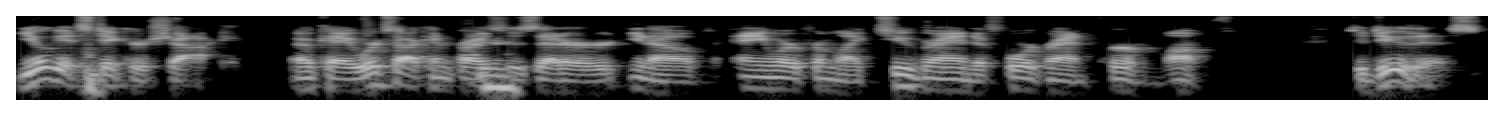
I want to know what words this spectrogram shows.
you'll get sticker shock. Okay, we're talking prices that are, you know, anywhere from like two grand to four grand per month to do this.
